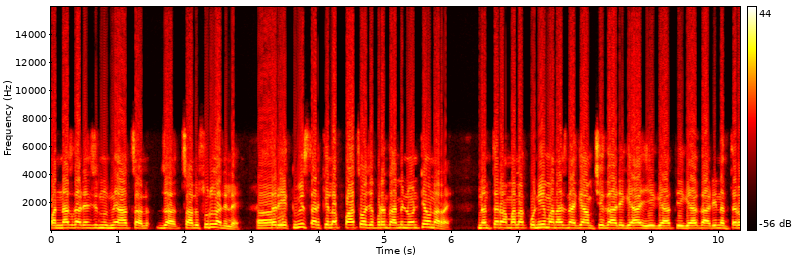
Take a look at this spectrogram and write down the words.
पन्नास गाड्यांची नोंदणी आज चालू चालू सुरू झालेली आहे. तर एकवीस तारखेला पाच वाजेपर्यंत आम्ही नोंद ठेवणार आहे. नंतर आम्हाला कोणी म्हणायचं नाही की आमची गाडी घ्या ही घ्या ती घ्या. गाडी नंतर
